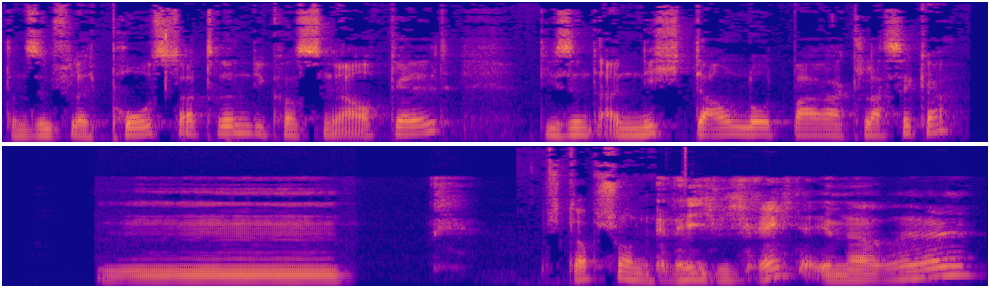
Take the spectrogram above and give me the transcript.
Dann sind vielleicht Poster drin, die kosten ja auch Geld. Die sind ein nicht downloadbarer Klassiker. Mm, ich glaube schon. Wenn ich mich recht erinnere,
